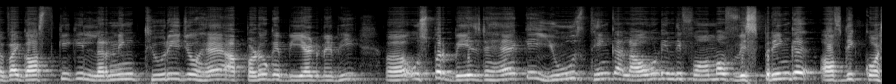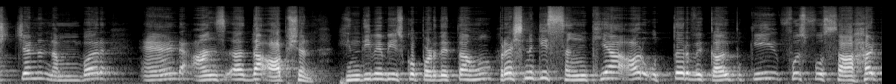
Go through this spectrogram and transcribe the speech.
वाइगोस्की की लर्निंग थ्योरी जो है, आप पढ़ोगे बीएड में भी उस पर बेस्ड है कि use think aloud in the form of whispering of the question number and answer the option Hindi में भी इसको पढ़ देता हूँ। प्रश्न की संख्या और उत्तर विकल्प की फुसफुसाहट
